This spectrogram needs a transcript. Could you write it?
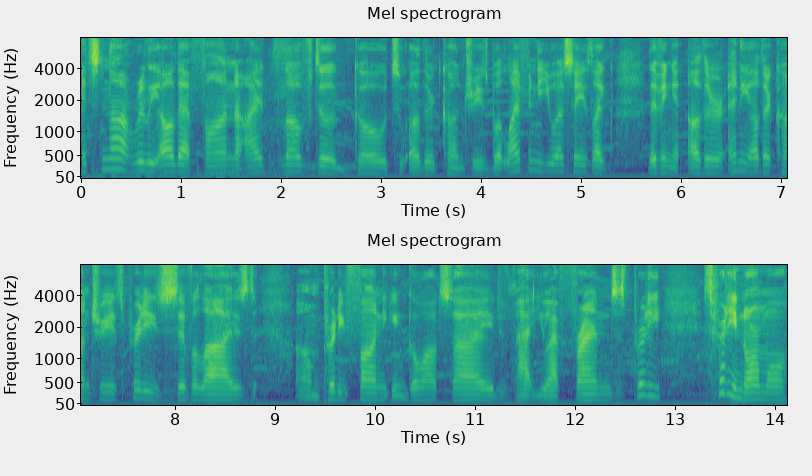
it's not really all that fun. I'd love to go to other countries, but life in the USA is like living in other any other country. It's pretty civilized, um, pretty fun. You can go outside. You have friends. It's pretty, it's pretty normal.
